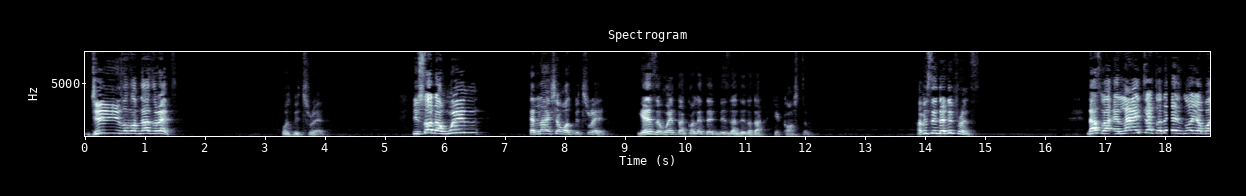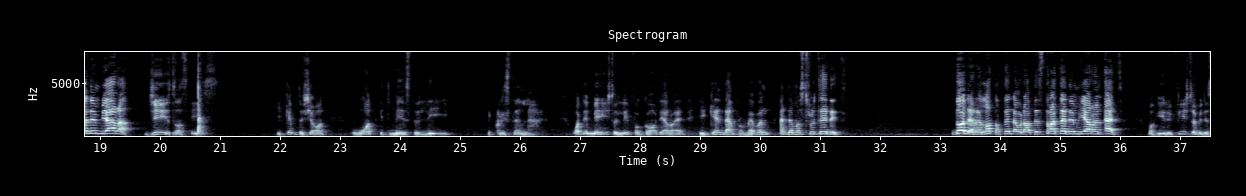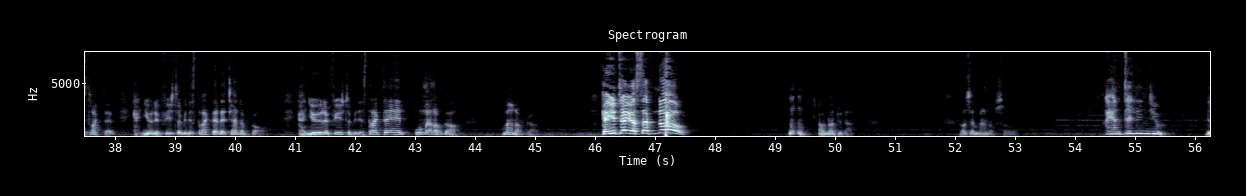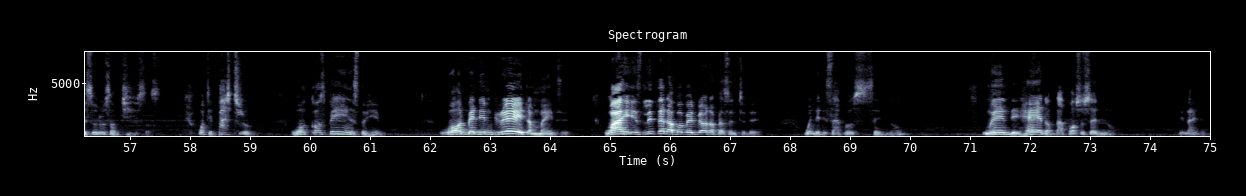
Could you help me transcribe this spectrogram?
Jesus of Nazareth was betrayed. You saw that when Elisha was betrayed, Gehazi went and collected this and this and that. He cost him. Have you seen the difference? That's why Elijah today is not your burden bearer. Jesus is. He came to show what it means to live a Christian life. What it means to live for God here on earth. He came down from heaven and demonstrated it. Though there are a lot of things that would have distracted him here on earth. But he refused to be distracted. Can you refuse to be distracted, a child of God? Can you refuse to be distracted, woman of God? Man of God. Can you tell yourself, no? Mm -mm, I will not do that. I was a man of sorrow. I am telling you the sorrows of Jesus. What he passed through. What caused pains to him. What made him great and mighty. Why he is lifted above every other person today. When the disciples said no, when the head of the apostles said no, denied him.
